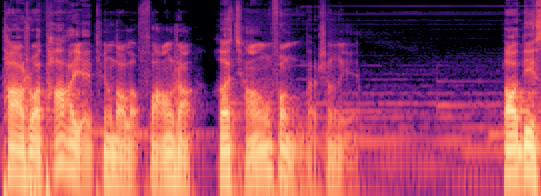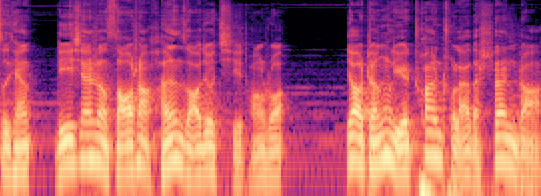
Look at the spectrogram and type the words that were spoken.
他说他也听到了房上和墙缝的声音。到第四天，李先生早上很早就起床，说要整理穿出来的山楂，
